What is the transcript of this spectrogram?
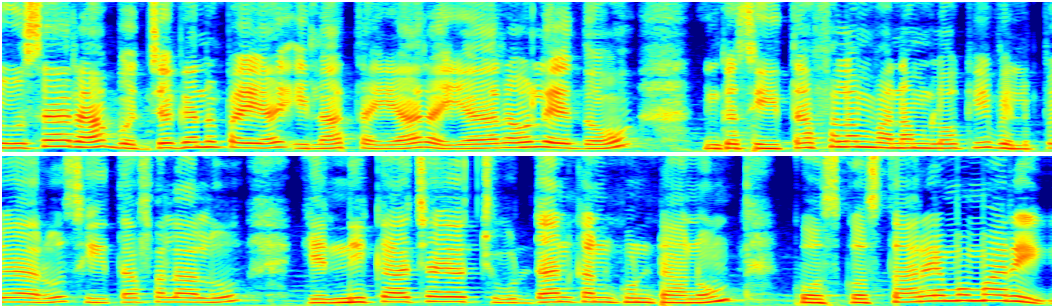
చూసారా బుజ్జగనపయ్య ఇలా తయారయ్యారో లేదో? ఇంకా సీతాఫలం వనంలోకి వెళ్ళిపోయారు. సీతాఫలాలు ఎన్ని కాచాయో చూడ్డానికి అనుకుంటాను కోసుకొస్తారేమో మరి.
